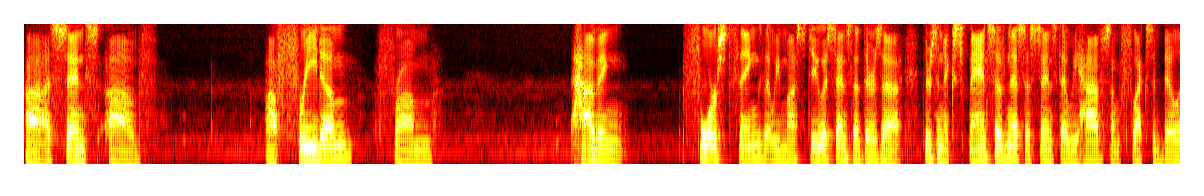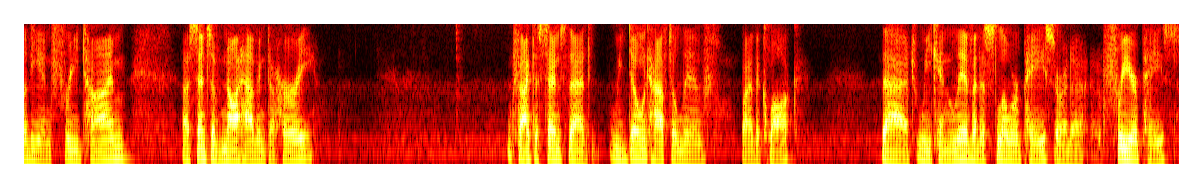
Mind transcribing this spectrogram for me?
uh, a sense of a freedom from having forced things that we must do, a sense that there's a there's an expansiveness, a sense that we have some flexibility and free time, a sense of not having to hurry. In fact, a sense that we don't have to live by the clock, that we can live at a slower pace or at a freer pace,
